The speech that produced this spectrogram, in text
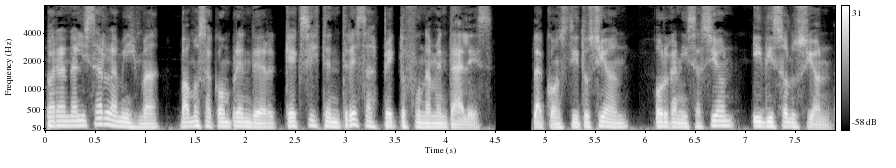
Para analizar la misma, vamos a comprender que existen tres aspectos fundamentales, la constitución, organización y disolución.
